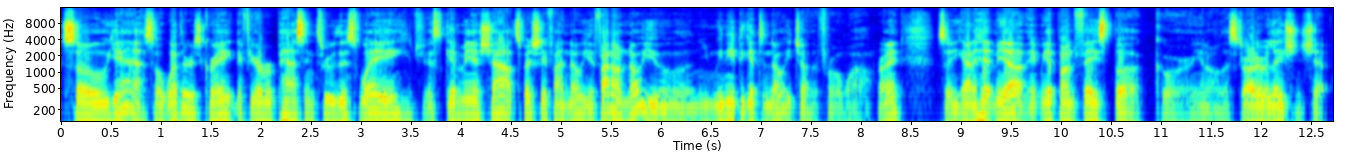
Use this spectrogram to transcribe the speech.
so yeah, so weather is great. If you're ever passing through this way, just give me a shout, especially if I know you. If I don't know you, we need to get to know each other for a while, right? So you got to hit me up. Hit me up on Facebook, or you know, let's start a relationship.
